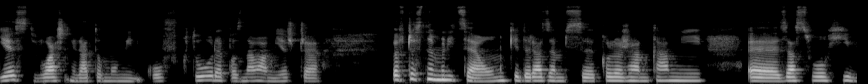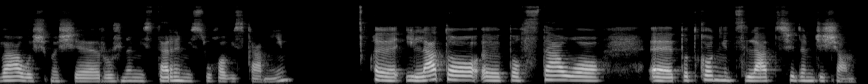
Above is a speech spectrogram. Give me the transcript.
jest właśnie Lato Muminków, które poznałam jeszcze we wczesnym liceum, kiedy razem z koleżankami e, zasłuchiwałyśmy się różnymi starymi słuchowiskami. E, I lato e, powstało e, pod koniec lat 70.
